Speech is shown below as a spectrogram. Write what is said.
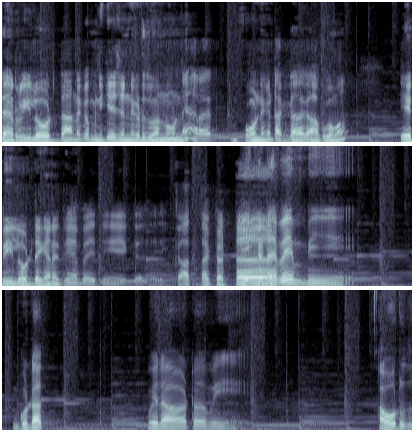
දැ රීලෝඩ් දාන කමිකේෂන් එකට දුවන්න ඕන්න අර ෆෝන එක ටක්ගල ගහපුම ඒ රීලෝඩ් ගැන තිය බැයි එක අත්තකට හැබැයි මේ ගොඩක් වෙලාවට මේ අවුරුදු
